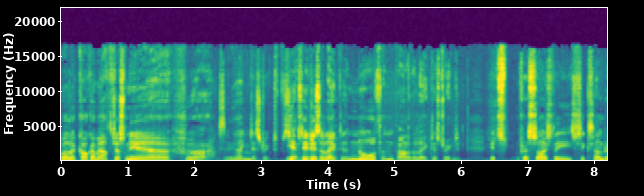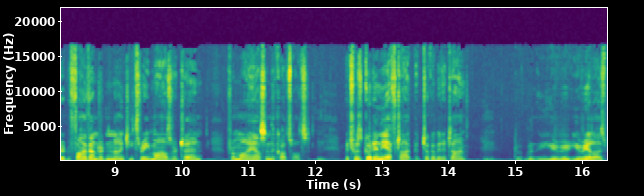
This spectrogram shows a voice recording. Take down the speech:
Well, at Cockermouth, just near. Uh, Lake um, District? Yes, it is a lake, Yeah. northern part of the Lake District. Mm. It's precisely 600, 593 miles return from my house in the Cotswolds, Mm. which was good in the F-type, but took a bit of time. Mm. You you realise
